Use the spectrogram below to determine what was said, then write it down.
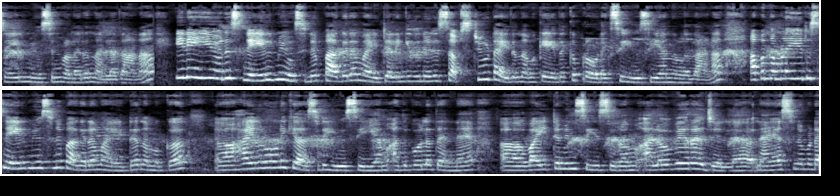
സ്നെയിൽ മ്യൂസിൻ വളരെ നല്ലതാണ്. ഇനി ഈ ഒരു സ്നെയിൽ മ്യൂസിന് പകരമായിട്ട് അല്ലെങ്കിൽ ഇതിനൊരു സബ്സ്റ്റിറ്റ്യൂട്ട് ആയിട്ട് നമുക്ക് ഏതൊക്കെ പ്രോഡക്ട്സ് യൂസ് ചെയ്യാന്നുള്ളതാണ് അപ്പൊ നമ്മൾ ഈ ഒരു സ്നെയിൽ മ്യൂസിന് പകരമായിട്ട് നമുക്ക് ഹൈഡ്രോണിക് ആസിഡ് യൂസ് ചെയ്യാം. അതുപോലെ തന്നെ vitamin C serum aloe vera gel niacinamide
